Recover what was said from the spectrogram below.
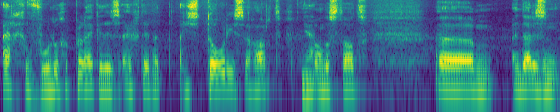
erg gevoelige plek. Het is echt in het historische hart Ja. van de stad. Ehm, en daar is een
